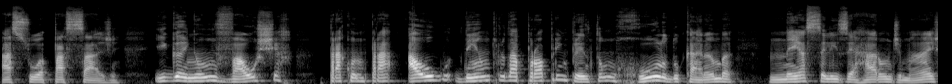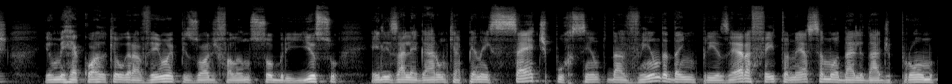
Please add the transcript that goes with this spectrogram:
a sua passagem e ganhou um voucher para comprar algo dentro da própria empresa. Então, um rolo do caramba, nessa eles erraram demais. Eu me recordo que eu gravei um episódio falando sobre isso. Eles alegaram que apenas 7% da venda da empresa era feito nessa modalidade promo,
